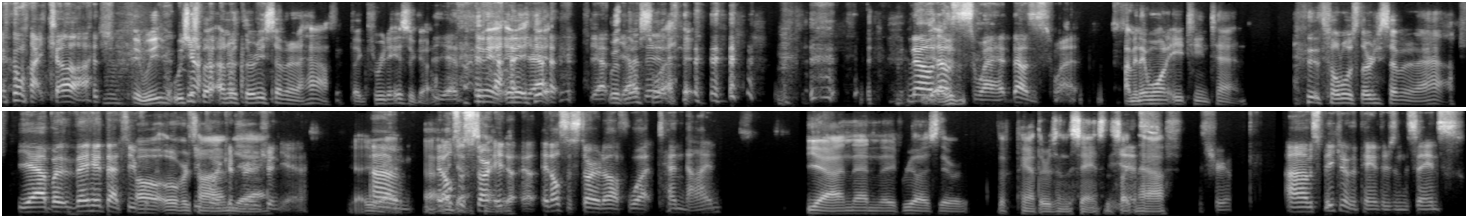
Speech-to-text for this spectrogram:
oh my gosh. Dude, we we just bet under 37 and a half like three days ago. Yeah, And it- and it yeah, yeah, with yeah, no sweat. no, that was a sweat. That was a sweat. I mean, they won 18 10. the total was 37 and a half. Yeah, but they hit that two Oh, two-point overtime. Yeah. conversion. Yeah. Yeah, you're right. Um, I- it I also started. kinda. It, it also started off what 10-9? Yeah, and then they realized they were the Panthers and the Saints in the second half. That's true. Um, speaking of the Panthers and the Saints,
